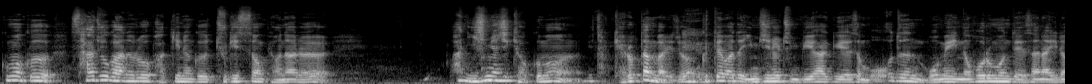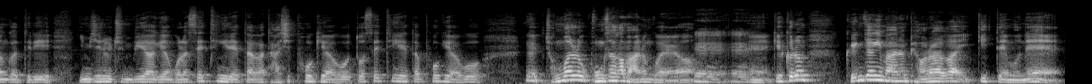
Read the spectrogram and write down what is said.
그러면 그 사주간으로 바뀌는 그 주기성 변화를 한 20년씩 겪으면 참 괴롭단 말이죠. 예. 그때마다 임신을 준비하기 위해서 모든 몸에 있는 호르몬 대사나 이런 것들이 임신을 준비하기 위한 걸로 세팅이 됐다가 다시 포기하고 또 세팅이 됐다 포기하고 그러니까 정말로 공사가 많은 거예요. 예, 예. 예, 이게 그럼 굉장히 많은 변화가 있기 때문에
